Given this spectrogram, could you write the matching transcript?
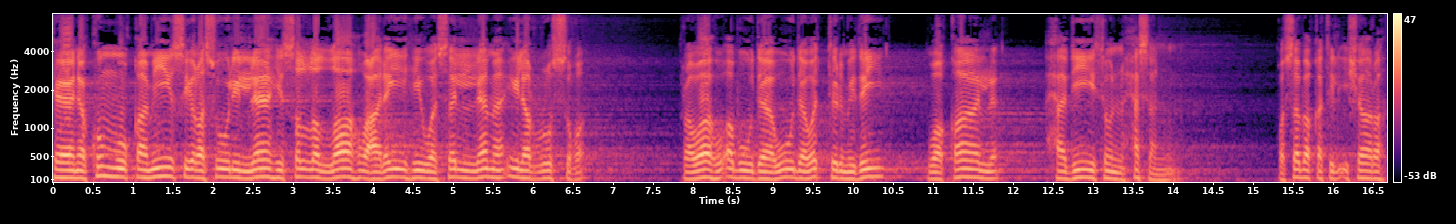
كان كم قميص رسول الله صلى الله عليه وسلم إلى الرسغ. رواه أبو داود والترمذي وقال حديث حسن. وسبقت الإشارة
